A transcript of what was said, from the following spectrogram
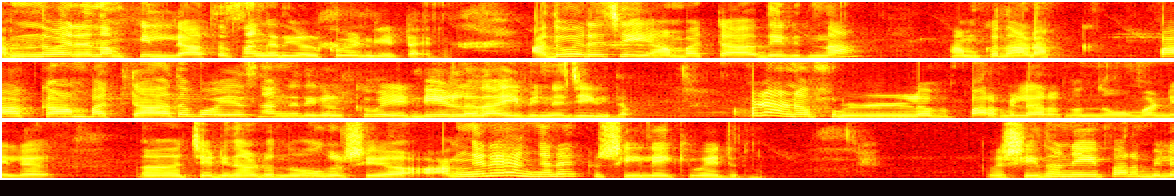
അന്ന് വരെ നമുക്ക് ഇല്ലാത്ത സംഗതികൾക്ക് വേണ്ടിയിട്ടായിരുന്നു. അതുവരെ ചെയ്യാൻ പറ്റാതിരുന്ന നമുക്ക് നടപ്പാക്കാൻ പറ്റാതെ പോയ സംഗതികൾക്ക് വേണ്ടിയുള്ളതായി പിന്നെ ജീവിതം. അപ്പോഴാണ് ഫുള്ള് പറമ്പിലിറങ്ങുന്നു മണ്ണിൽ ചെടി നടുന്നു കൃഷി അങ്ങനെ അങ്ങനെ കൃഷിയിലേക്ക് വരുന്നു. കൃഷി എന്ന് പറഞ്ഞാൽ ഈ പറമ്പിൽ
